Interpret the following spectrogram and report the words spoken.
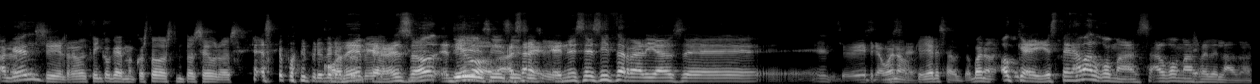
¿Aquel? Sí, el Renault 5 que me costó 200 euros. Ese fue el primero. Joder, pero eso, digo, sí, sí, en ese sí cerrarías... Eh... Sí, pero bueno, que ya eres adulto. Bueno, ok, esperaba algo más, algo más revelador.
